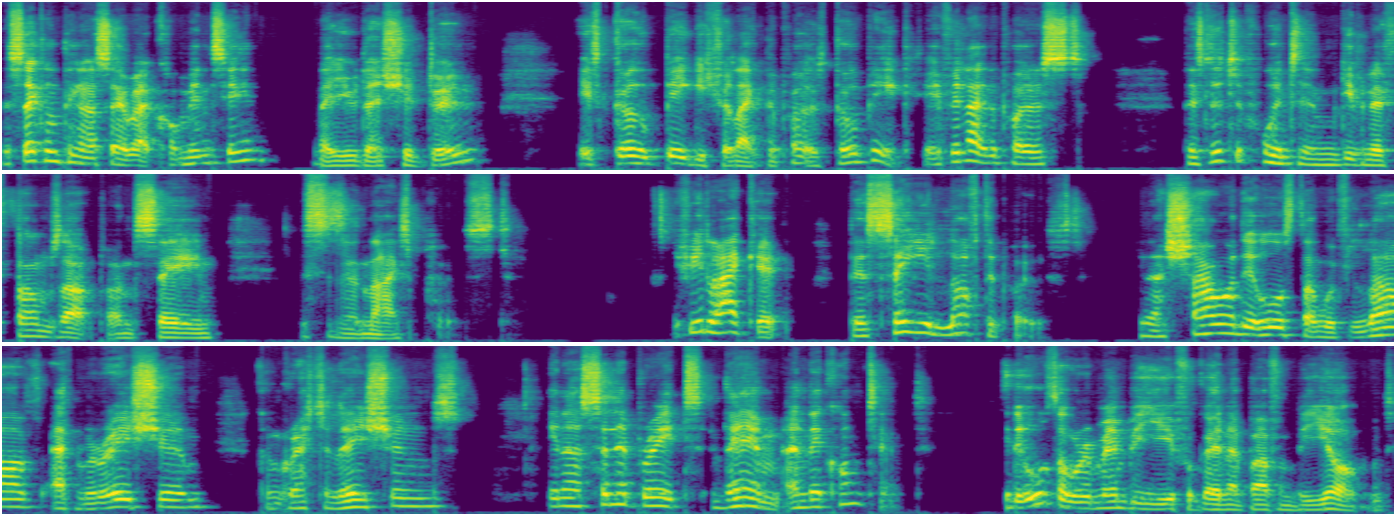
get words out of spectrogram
The second thing I say about commenting that you that should do is go big if you like the post. Go big. If you like the post, there's little point in giving a thumbs up and saying, This is a nice post. If you like it, then say you love the post. You know, shower the author with love, admiration, congratulations. You know, celebrate them and their content. It also remember you for going above and beyond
